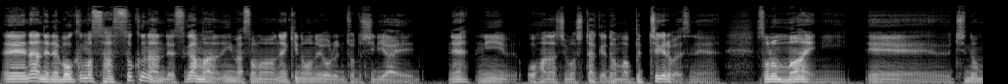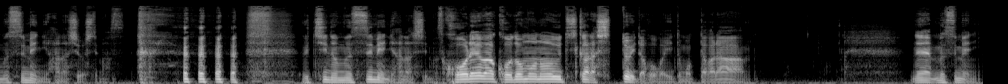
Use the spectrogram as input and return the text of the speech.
えー、なんでね、僕も早速なんですが、まあ今そのね、昨日の夜にちょっと知り合いね、にお話もしたけど、まあぶっちゃければですね、その前に、えー、うちの娘に話をしてます。うちの娘に話してます。これは子供のうちから知っといた方がいいと思ったから、ね、娘に。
